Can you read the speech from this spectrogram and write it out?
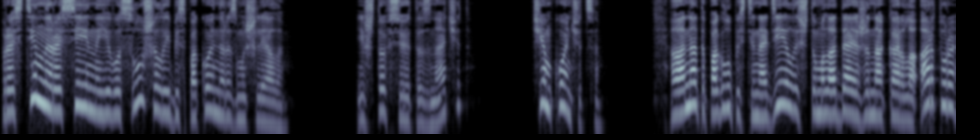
Простинна рассеянно его слушала и беспокойно размышляла. И что все это значит? Чем кончится? А она-то по глупости надеялась, что молодая жена Карла Артура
